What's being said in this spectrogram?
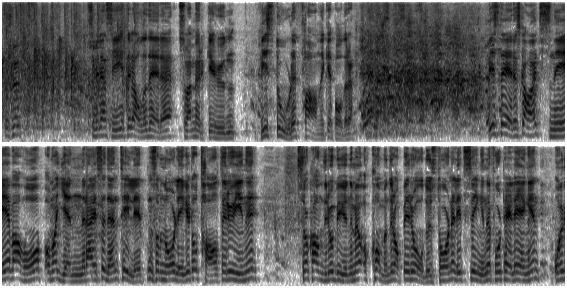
Til slutt så vil jeg si til alle dere som er mørke i huden vi stoler faen ikke på dere. Hvis dere skal ha et snev av håp om å gjenreise den tilliten som nå ligger totalt i ruiner, så kan dere jo begynne med å komme dere opp i rådhustårnet litt svingende fort hele gjengen og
